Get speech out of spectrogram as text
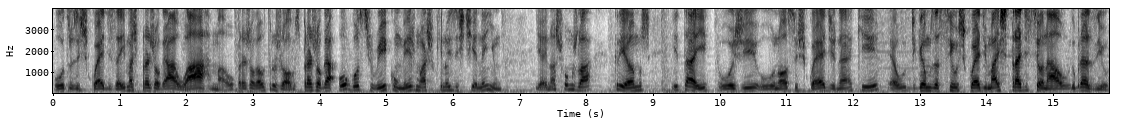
outros squads aí, mas para jogar o Arma ou para jogar outros jogos, para jogar o Ghost Recon mesmo, acho que não existia nenhum. E aí nós fomos lá, criamos e tá aí hoje o nosso squad, né, que é o, digamos assim, o squad mais tradicional do Brasil.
